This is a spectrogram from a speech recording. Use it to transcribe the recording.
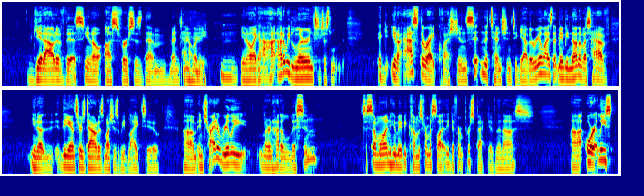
get out of this, you know, us versus them mentality? Mm-hmm. Mm-hmm. You know, like how, how do we learn to just you know ask the right questions sit in the tension together realize that maybe none of us have you know th- the answers down as much as we'd like to um, and try to really learn how to listen to someone who maybe comes from a slightly different perspective than us uh, or at least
